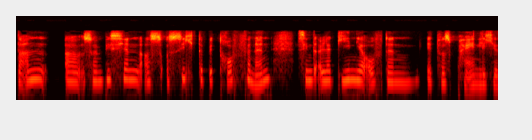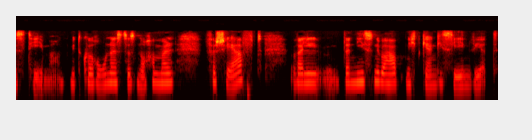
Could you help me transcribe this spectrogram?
dann äh, so ein bisschen aus, aus Sicht der Betroffenen sind Allergien ja oft ein etwas peinliches Thema. Und mit Corona ist das noch einmal verschärft, weil der Niesen überhaupt nicht gern gesehen wird.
